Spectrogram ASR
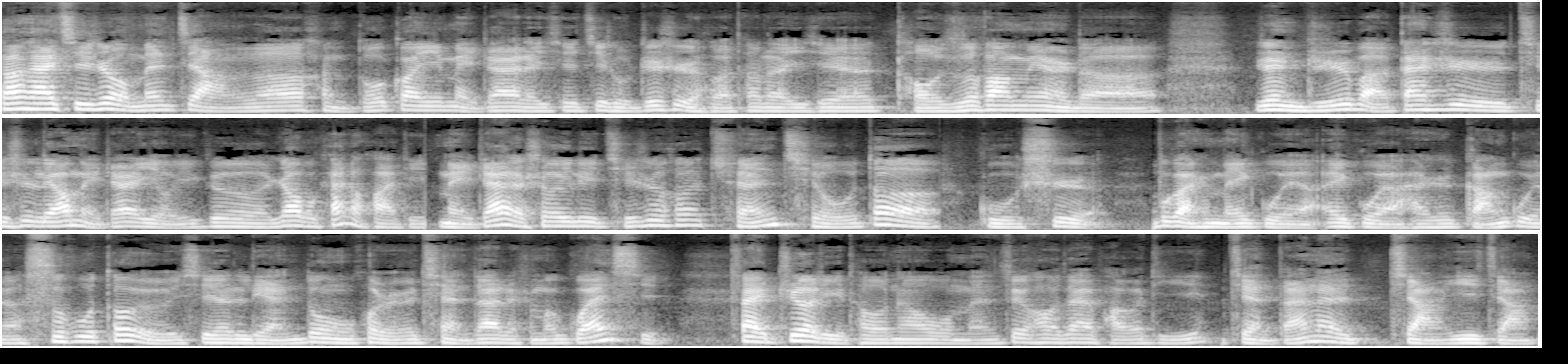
刚才其实我们讲了很多关于美债的一些基础知识和它的一些投资方面的认知吧。但是其实聊美债有一个绕不开的话题，美债的收益率其实和全球的股市，不管是美股呀、A 股呀，还是港股呀，似乎都有一些联动或者是潜在的什么关系。在这里头呢，我们最后再跑个题，简单的讲一讲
